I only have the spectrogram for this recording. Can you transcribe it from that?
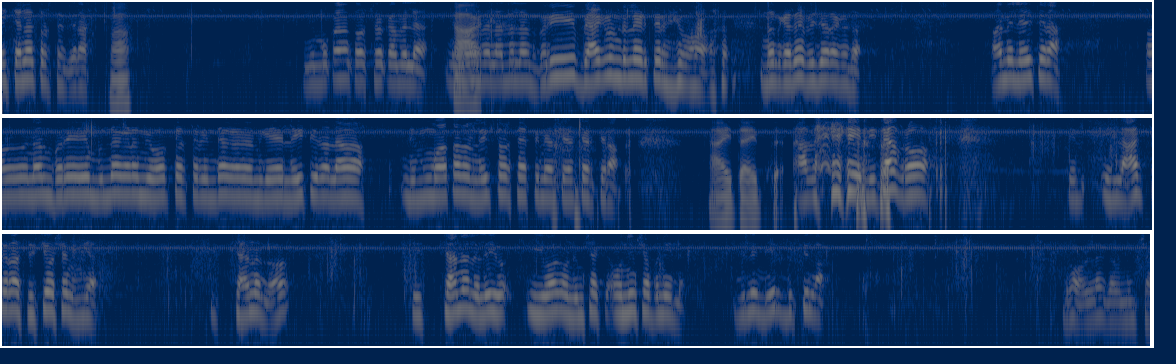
ಈ ಚಾನಲ್ ತೋರಿಸ್ತಿದ್ದೀರಾ ಹಾಂ. ನಿಮ್ಮ ಮುಖನ ತೋರಿಸ್ಬೇಕು ಆಮೇಲೆ. ಹಾ. ಆಮೇಲೆ ಆಮೇಲೆ ಬರೀ ಬ್ಯಾಕ್ಗ್ರೌಂಡ್ ಎಲ್ಲ ಇಡ್ತೀರ ನೀವು. ನನ್ಗೆ ಅದೇ ಬೇಜಾರಾಗೋದು. ಆಮೇಲೆ ಹೇಳ್ತೀರಾ? ನಾನು ಬರೀ ಮುಂದೆಗಡೆ ನೀವು ಹೋಗ್ತಾ ಇರ್ತೀರ ಹಿಂದೆಗಡೆ ನನಗೆ ಲೈಟ್ ಇರಲ್ಲ. ನಿಮ್ಮ ಮಾತ್ರ ನಾನು ಲೈಟ್ ತೋರಿಸ್ತಾ ಇರ್ತೀನಿ ಅಂತ ಹೇಳ್ತಾ ಇರ್ತೀರಾ? ಆಯ್ತು ಆಯ್ತು ಅಲ್ಲ ನಿಜ ಬ್ರೋ. ಇಲ್ಲಿ ಇಲ್ಲಿ ಆಗ್ತಿರೋ ಸಿಚುವೇಶನ್ ಹಿಂಗೆ. ಚಾನಲ್ಲು ಈ ಚಾನಲಲ್ಲಿ ಇವಾಗ ಒಂದು ನಿಮಿಷ ಒಂದು ನಿಮಿಷ ಬನ್ನಿ ಇಲ್ಲ. ಇಲ್ಲಿ ನೀರು ಬಿಟ್ಟಿಲ್ಲ. ಬ್ರೋ ಒಳ್ಳೇದು ಒಂದು ನಿಮಿಷ.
